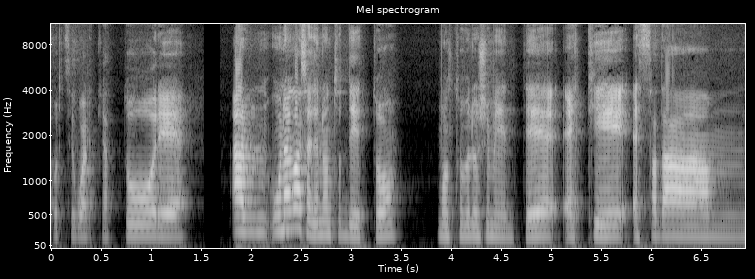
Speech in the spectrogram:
forse qualche attore. Ah, una cosa che non ti ho detto molto velocemente è che è stata, mm,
